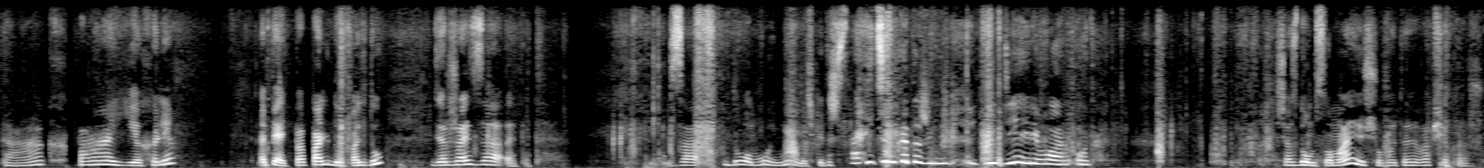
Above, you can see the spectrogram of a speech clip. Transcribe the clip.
Так, поехали. Опять по, по льду, по льду. Держать за этот. За дом. Ой, мамочка, это же сайдинг, это же не, не дерево. Он. Сейчас дом сломаю еще, будет э, вообще хорошо.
